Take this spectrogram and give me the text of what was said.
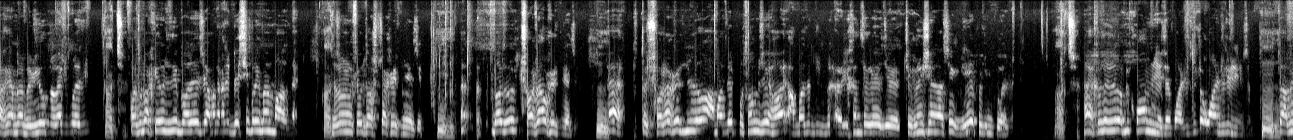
তাকে আমরা ভিডিও প্রোভাইড করে দিই। আচ্ছা। অথবা কেউ যদি বলে যে আমাদের কাছে বেশি পরিমাণ মাল নেয়। ধরুন কেউ দশটা ফিট নিয়েছে। বা ধরুন ছটাও ফিট নিয়েছে। হ্যাঁ তো ছটা ফিট নিলেও আমাদের প্রথম যে হয় আমাদের এখান থেকে যে টেকনিশিয়ান আছে গিয়ে ফিটিং করে দেয়। আচ্ছা। হ্যাঁ কিন্তু যদি আপনি কম নিয়েছেন কোয়ান্টিটি দুটো কোয়ান্টিটি নিয়েছেন। তো আপনি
